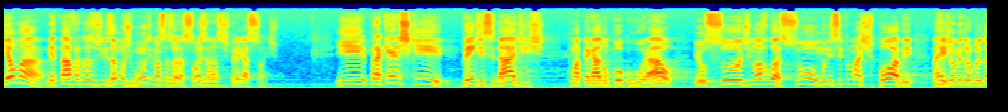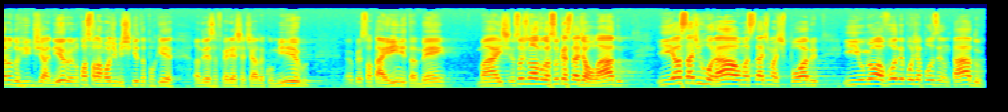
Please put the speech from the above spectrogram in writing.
E é uma metáfora que nós utilizamos muito em nossas orações e nossas pregações. E para aqueles que vêm de cidades com uma pegada um pouco rural, eu sou de Nova Iguaçu, o município mais pobre na região metropolitana do Rio de Janeiro. Eu não posso falar mal de Mesquita porque a Andressa ficaria chateada comigo, o pessoal Tairine também. Mas eu sou de Nova Iguaçu, que é a cidade ao lado. E é uma cidade rural, uma cidade mais pobre. E o meu avô, depois de aposentado,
